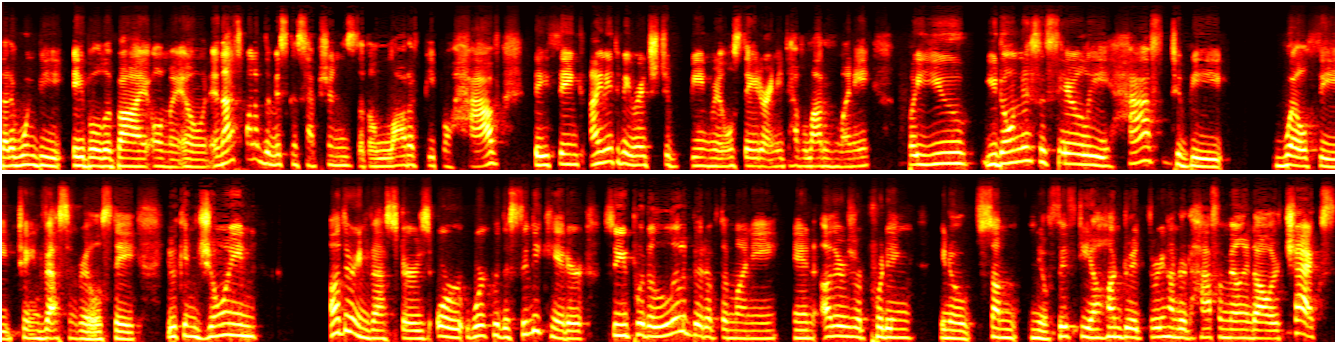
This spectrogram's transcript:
that I wouldn't be able to buy on my own. And that's one of the misconceptions that a lot of people have. They think I need to be rich to be in real estate or I need to have a lot of money, but you you don't necessarily have to be wealthy to invest in real estate. You can join other investors or work with a syndicator so you put a little bit of the money and others are putting you know some you know 50 100 300 half a million dollar checks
